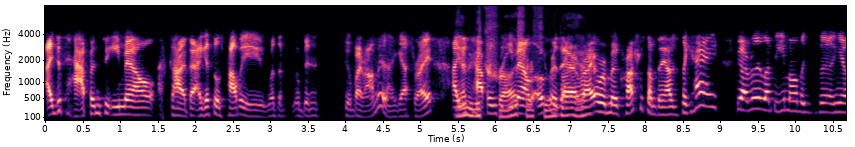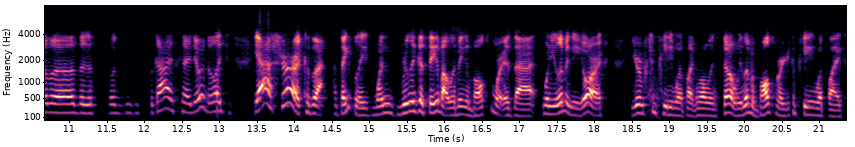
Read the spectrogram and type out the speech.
I just happened to email. God, I guess it was probably was it been By Ramen, I guess, right? I yeah, just happened to email over there, by, yeah. right, or my crush or something. I was just like, hey, you know, I really love to email the, the you know the, the the, the guys. Can I do it? They're like, yeah, sure. Because uh, thankfully, one really good thing about living in Baltimore is that when you live in New York, you're competing with like Rolling Stone. We live in Baltimore. You're competing with like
